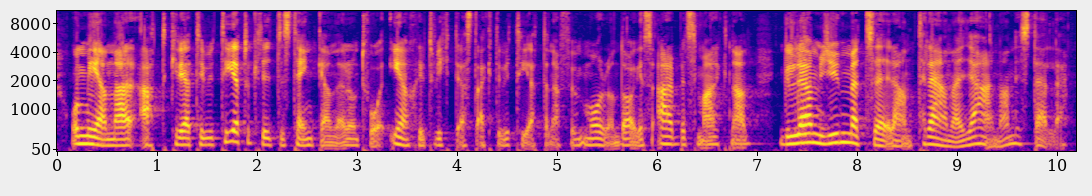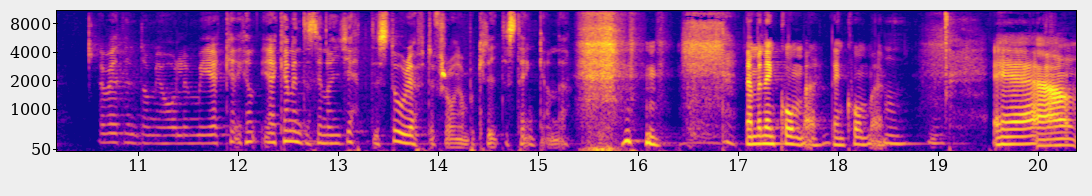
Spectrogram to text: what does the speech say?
och menar att kreativitet och kritiskt tänkande är de två enskilt viktigaste aktiviteterna för morgondagens arbetsmarknad. Glöm gymmet, säger han, träna hjärnan istället. Jag vet inte om jag håller med. Jag kan, jag kan inte se någon jättestor efterfrågan på kritiskt tänkande. Nej, men den kommer. Den kommer. Mm. Eh,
